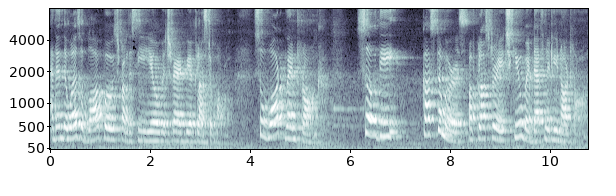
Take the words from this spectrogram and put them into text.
And then there was a blog post from the CEO which read, we are cluster bomb. So what went wrong? So the Customers of Cluster HQ were definitely not wrong.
